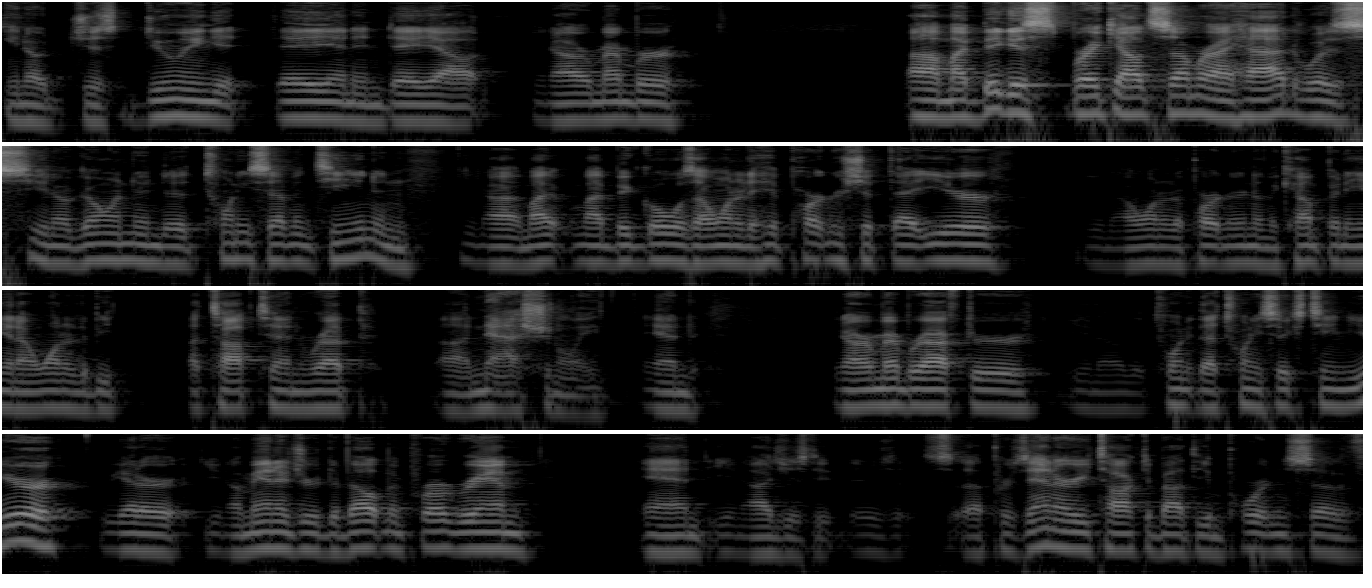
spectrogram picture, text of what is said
you know, just doing it day in and day out. You know, I remember uh, my biggest breakout summer I had was, you know, going into 2017. And, you know, my, my big goal was I wanted to hit partnership that year. You know, I wanted to partner in the company and I wanted to be a top 10 rep uh, nationally. And, you know, I remember after, 20, that 2016 year, we had our, you know, manager development program and you know, I just there's a presenter he talked about the importance of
